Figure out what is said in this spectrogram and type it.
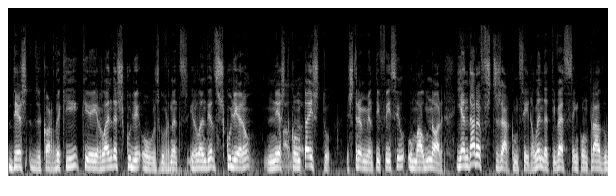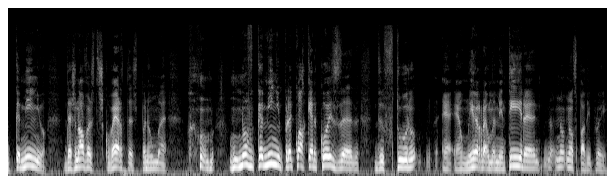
Desde, decorre daqui que a Irlanda escolheu, ou os governantes irlandeses escolheram neste contexto extremamente difícil, o mal menor. E andar a festejar como se a Irlanda tivesse encontrado o caminho das novas descobertas para uma, um, um novo caminho para qualquer coisa de futuro é, é um erro, é uma mentira, não, não se pode ir por aí.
